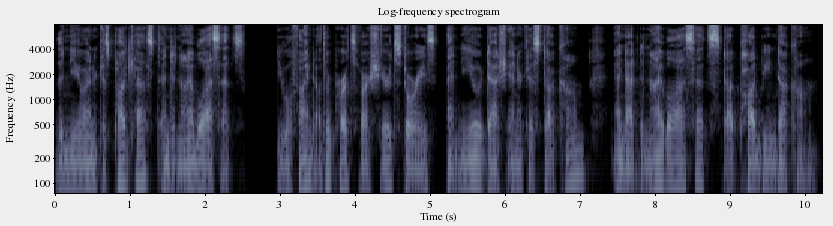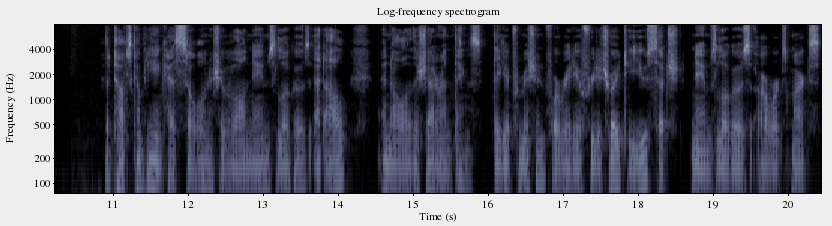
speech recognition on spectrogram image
the Neo Anarchist podcast, and Deniable Assets. You will find other parts of our shared stories at neo-anarchist.com and at deniableassets.podbean.com. The Topps Company Inc. has sole ownership of all names, logos, et al., and all other Shadowrun things. They give permission for Radio Free Detroit to use such names, logos, artworks, marks,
